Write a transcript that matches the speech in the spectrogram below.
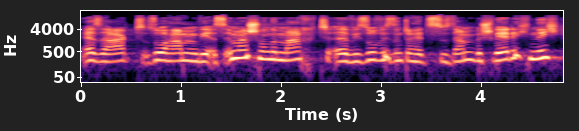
er sagt, so haben wir es immer schon gemacht, äh, wieso, wir sind doch jetzt zusammen, beschwer dich nicht,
